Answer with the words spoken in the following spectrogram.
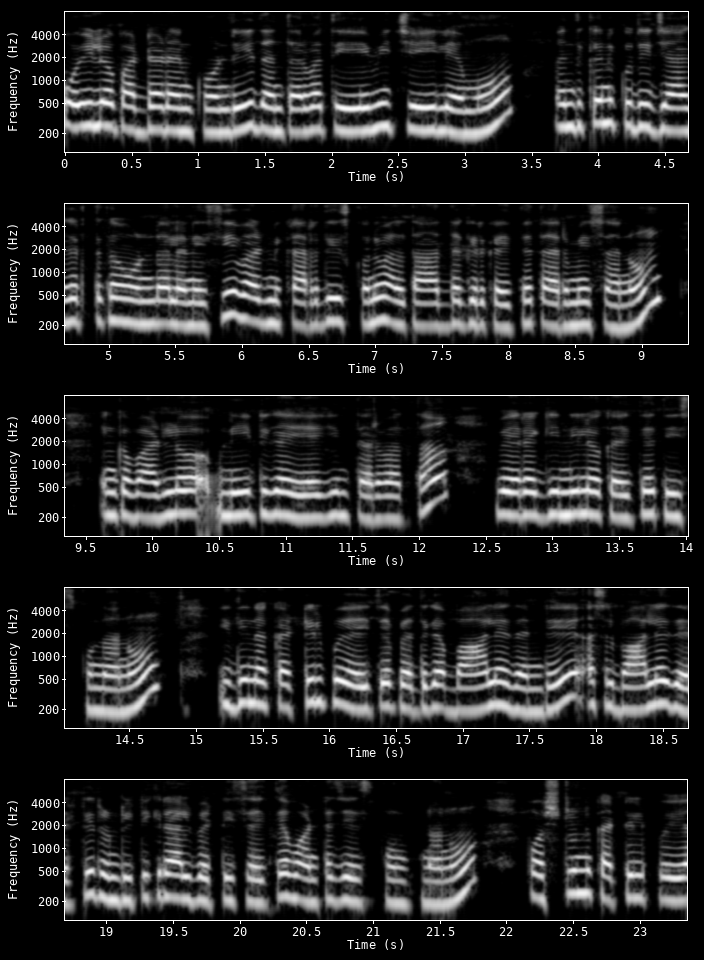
పొయ్యిలో పడ్డాడు అనుకోండి దాని తర్వాత ఏమీ చేయలేము. అందుకని కొద్దిగా జాగ్రత్తగా ఉండాలనేసి వాడిని కర్ర తీసుకొని వాళ్ళ తాత దగ్గరికి అయితే తరిమేశాను. ఇంకా వాడిలో నీట్గా వేగిన తర్వాత వేరే గిన్నెలోకి అయితే తీసుకున్నాను. ఇది నా కట్టెల పొయ్యి అయితే పెద్దగా బాగాలేదండి. అసలు బాగాలేదేంటి రెండు ఇటుకరాలు పెట్టేసి అయితే వంట చేసుకుంటున్నాను. ఫస్ట్ కట్టెల పొయ్య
